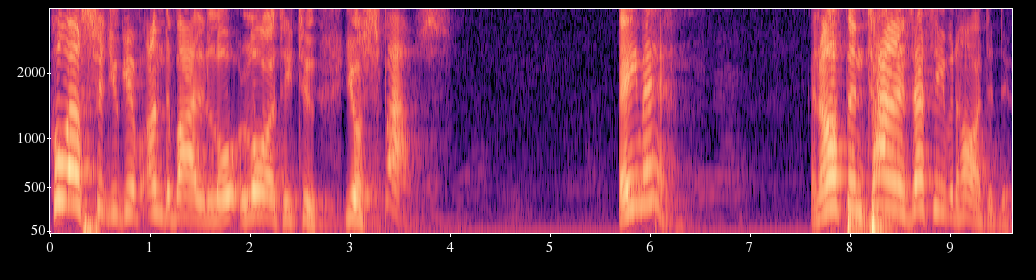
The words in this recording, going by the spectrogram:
Who else should you give undivided lo- loyalty to? Your spouse. Amen. And oftentimes that's even hard to do.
